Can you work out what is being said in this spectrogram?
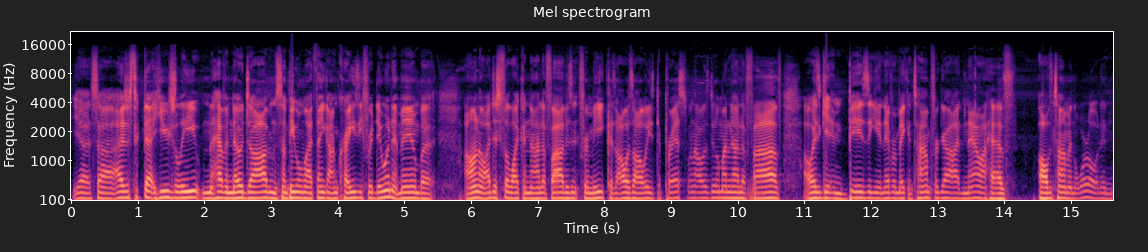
yeah, so I just took that huge leap and having no job, and some people might think I'm crazy for doing it, man. But I don't know. I just feel like a nine to five isn't for me because I was always depressed when I was doing my nine to five, always getting busy and never making time for God. Now I have all the time in the world, and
